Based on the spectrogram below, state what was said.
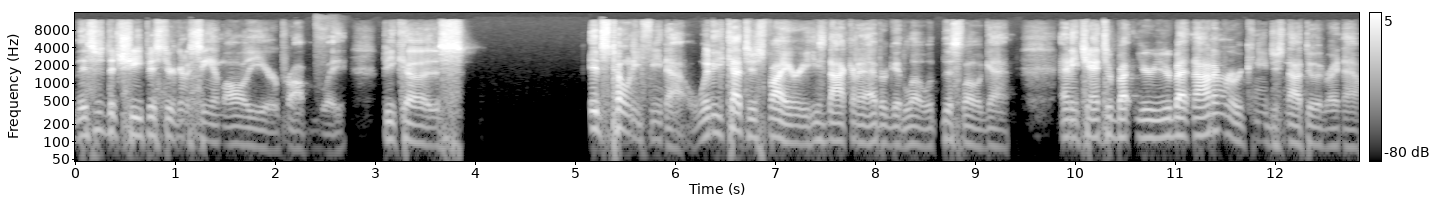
This is the cheapest you're going to see him all year, probably, because it's Tony Finau. When he catches fire, he's not going to ever get low this low again. Any chance you're, you're you're betting on him, or can you just not do it right now?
